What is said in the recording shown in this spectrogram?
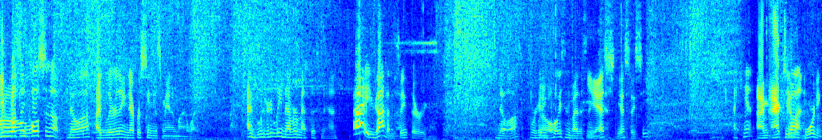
He wasn't Oh. close enough. Noah, I've literally never seen this man in my life. I've literally never met this man. Hey, you got him though. See, there we go. Noah, we're getting No. poisoned by snake. Yes, yes, I see. I can't. I'm actually Gun. recording.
